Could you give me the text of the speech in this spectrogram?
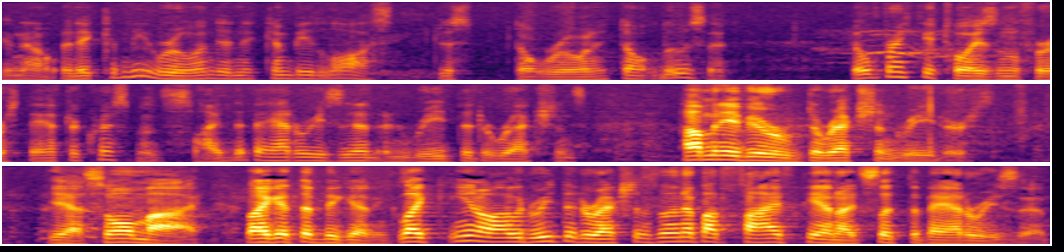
you know, and it can be ruined and it can be lost. Just don't ruin it, don't lose it. Don't break your toys on the first day after Christmas. Slide the batteries in and read the directions. How many of you are direction readers? Yeah, so am I. Like at the beginning. Like, you know, I would read the directions, and then about 5 p.m. I'd slip the batteries in.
